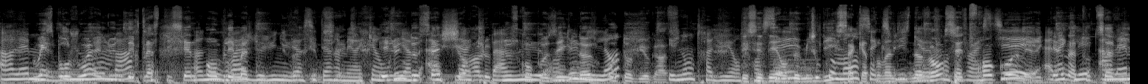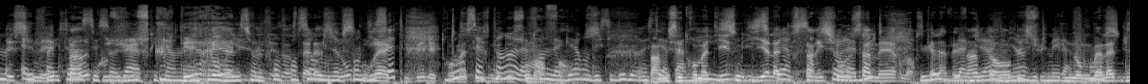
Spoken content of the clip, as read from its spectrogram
Harlem Louise Bourgeois est l'une des plasticiennes emblématiques de l'universitaire américain William le paru plus composé en une œuvre 2001 et autobiographique. non traduit en Décédée en 2010 Tout à commence, 99 explique ans, cette François Franco-américaine avec a les toute vie Harlem Hellfighters, ces soldats africains américains envoyés sur le front français en installations pour 1917, réactiver les dont traumatismes certains, à la fin de la guerre, ont décidé de rester Parmi à ces Paris. traumatismes, Ils se il y a la disparition de sa mère lorsqu'elle Le avait black 20 jazz ans des suites d'une longue maladie.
